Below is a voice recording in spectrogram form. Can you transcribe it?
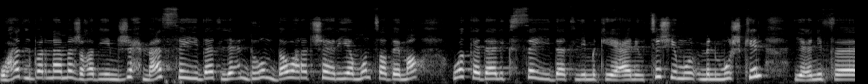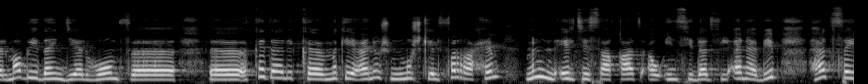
وهذا البرنامج غادي ينجح مع السيدات اللي عندهم دورات شهرية منتظمة وكذلك السيدات اللي ما كيعانيو حتى شي من مشكل يعني في المبيضين ديالهم في آه، كذلك ما كيعانيوش من مشكل في الرحم من التصاقات أو انسداد في الأنابيب. هاد السيدات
